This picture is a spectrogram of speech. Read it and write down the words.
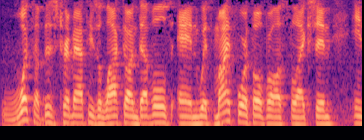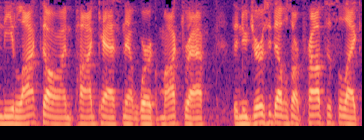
What's up? This is Trey Matthews of Locked On Devils, and with my fourth overall selection in the Locked On Podcast Network mock draft, the New Jersey Devils are proud to select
